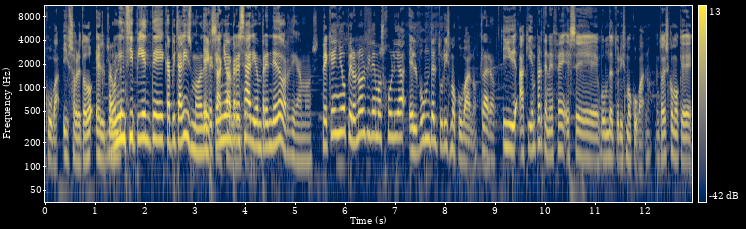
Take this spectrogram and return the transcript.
Cuba y sobre todo el boom un incipiente capitalismo de pequeño empresario, emprendedor, digamos. Pequeño, pero no olvidemos, Julia, el boom del turismo cubano. Claro. Y a quién pertenece ese boom del turismo cubano. Entonces, como que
